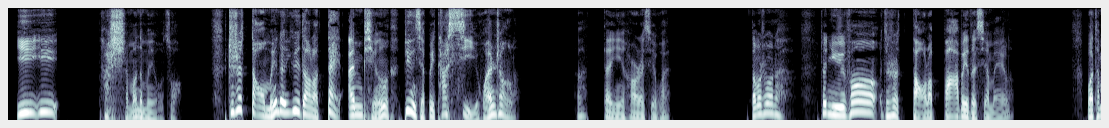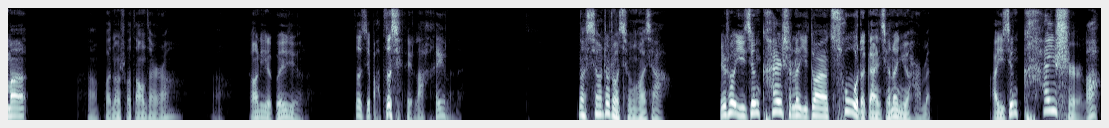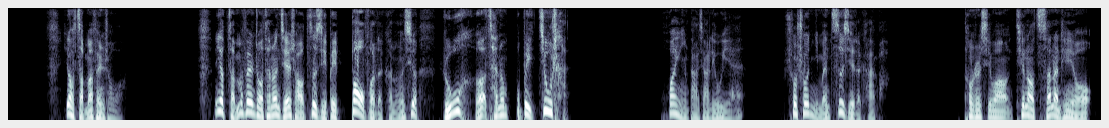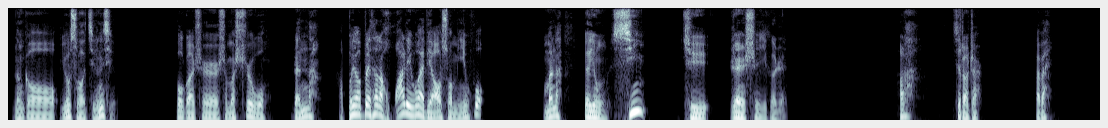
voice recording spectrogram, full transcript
依依，他什么都没有做，只是倒霉的遇到了戴安平，并且被他喜欢上了，啊，带引号的喜欢。怎么说呢？这女方就是倒了八辈子血霉了。我他妈啊，不能说脏字啊啊！刚立了规矩了，自己把自己给拉黑了呢。那像这种情况下，比如说已经开始了一段错误的感情的女孩们啊，已经开始了，要怎么分手啊？要怎么分手才能减少自己被报复的可能性？如何才能不被纠缠？欢迎大家留言，说说你们自己的看法。同时，希望听到此案的听友能够有所警醒，不管是什么事物、人呐，啊，不要被他的华丽外表所迷惑。我们呢，要用心去认识一个人。好了，就到这儿，拜拜。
